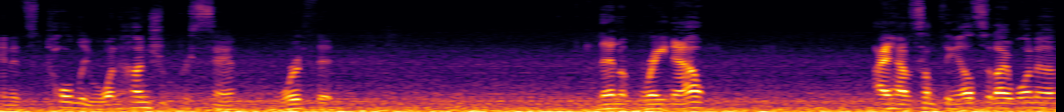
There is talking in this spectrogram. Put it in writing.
and it's totally 100% worth it. Then, right now, I have something else that I want to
